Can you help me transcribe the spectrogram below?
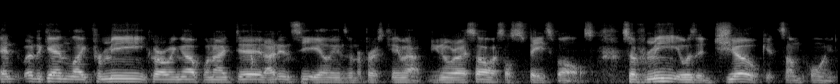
and but again, like for me, growing up, when I did, I didn't see aliens when it first came out. You know what I saw? I saw Spaceballs. So for me, it was a joke at some point.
